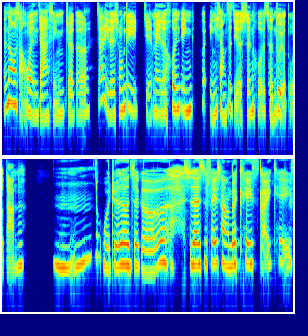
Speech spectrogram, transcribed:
那我想问嘉欣，觉得家里的兄弟姐妹的婚姻会影响自己的生活的程度有多大呢？嗯，我觉得这个实在是非常的 case by case。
